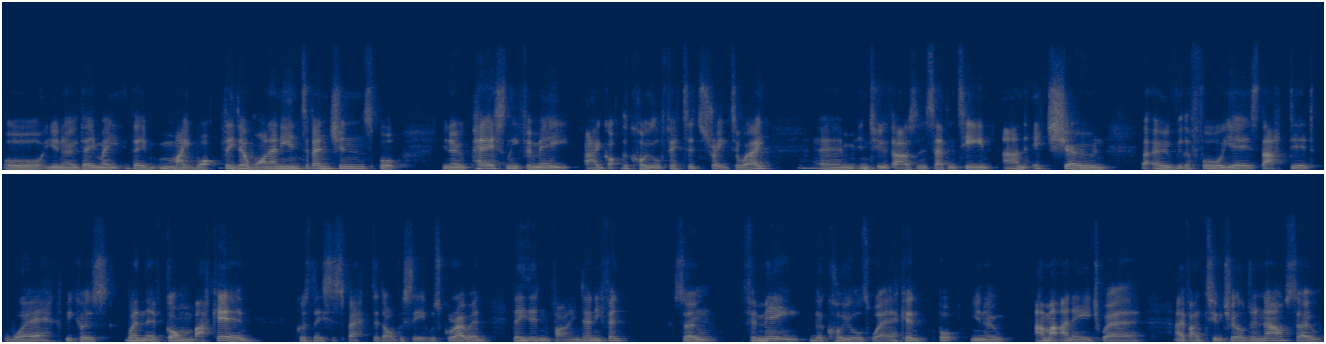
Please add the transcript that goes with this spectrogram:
or you know they may they might what they don't want any interventions but you know personally for me i got the coil fitted straight away mm-hmm. um, in 2017 and it's shown that over the four years that did work because when they've gone back in because they suspected obviously it was growing they didn't find anything so mm. for me the coil's working but you know i'm at an age where i've had two children now so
